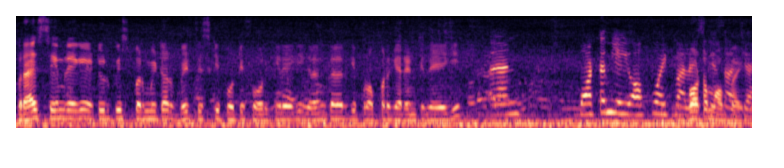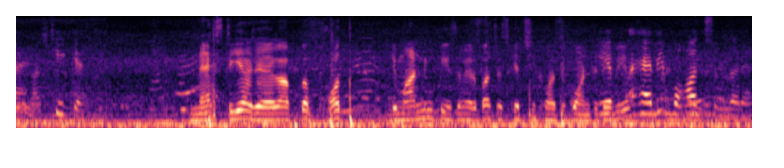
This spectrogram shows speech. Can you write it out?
प्राइस सेम रहेगा eighty rupees per metre with इसकी 44 की रहेगी रंग कलर की प्रॉपर गारंटी रहेगी। एंड बॉटम यही ऑफ़ वाइट वाला बॉटम ऑफ़ वाइट जाएगा। ठीक है। नेक्स्ट ये आ जाएगा आपका बहुत डिमांडिंग पीस है मेरे पास इसकी अच्छी खासी क्वांटिटी भी है। है भी बहुत सुंदर है।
